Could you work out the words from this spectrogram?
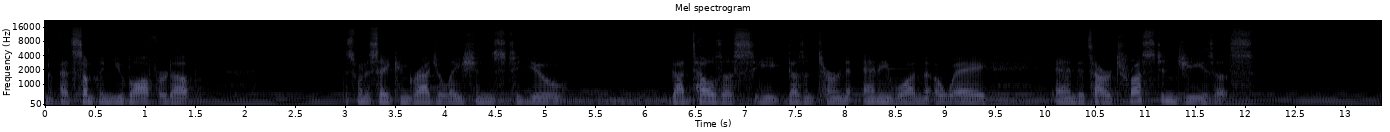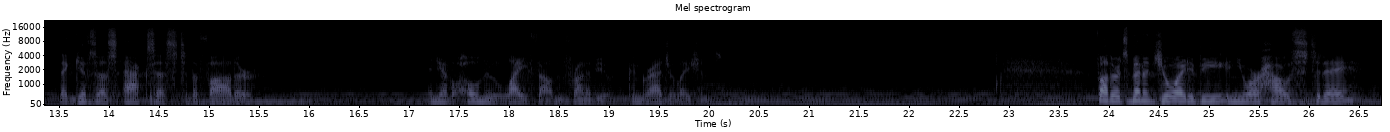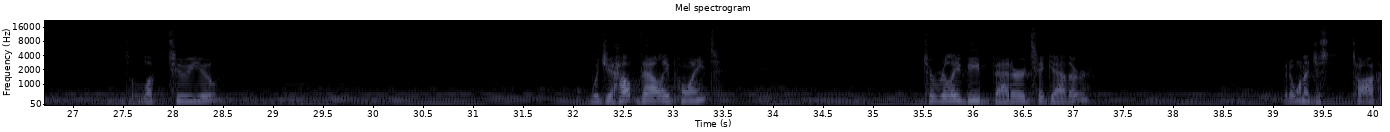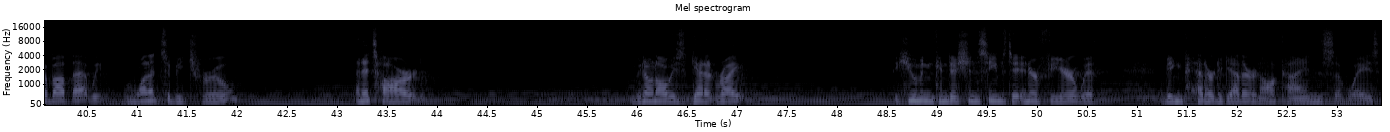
If that's something you've offered up, I just want to say congratulations to you. God tells us He doesn't turn anyone away, and it's our trust in Jesus that gives us access to the Father. And you have a whole new life out in front of you. Congratulations. Father, it's been a joy to be in your house today, to look to you Would you help Valley Point to really be better together? We don't want to just talk about that. We, we want it to be true. And it's hard. We don't always get it right. The human condition seems to interfere with being better together in all kinds of ways.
